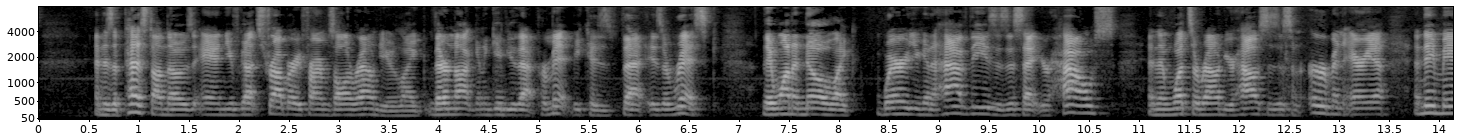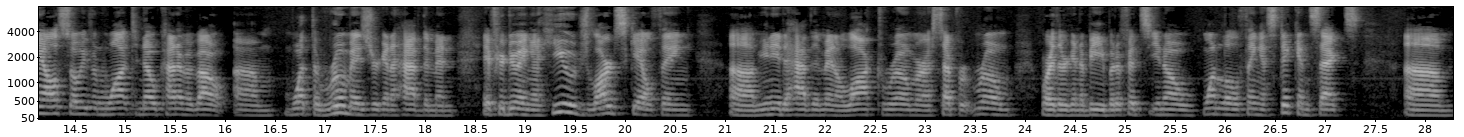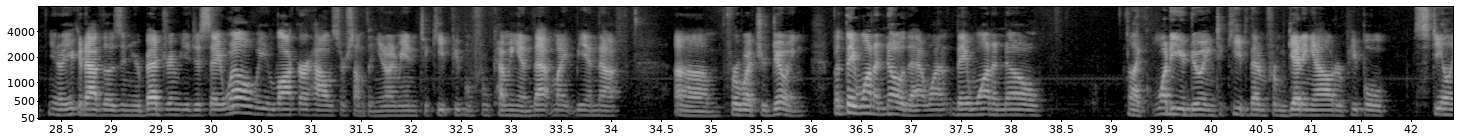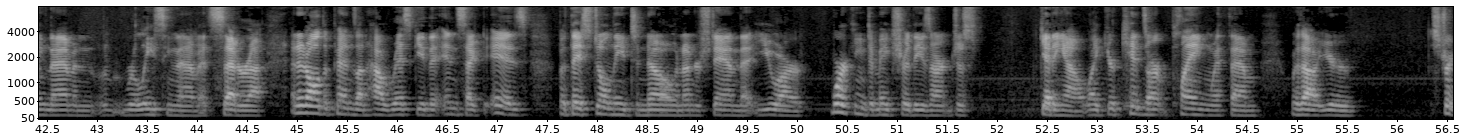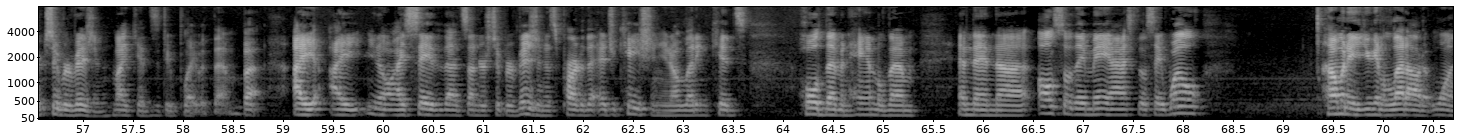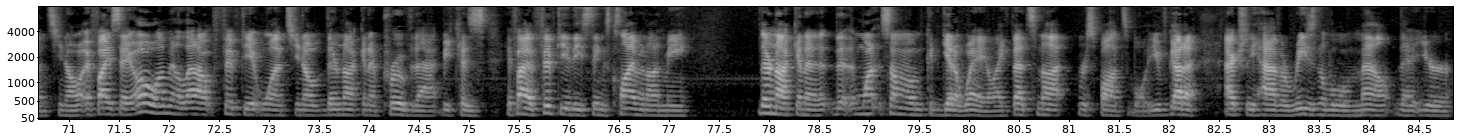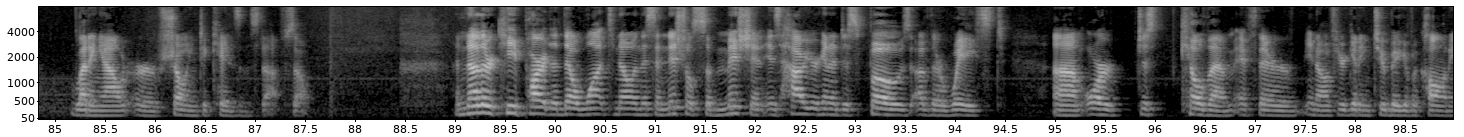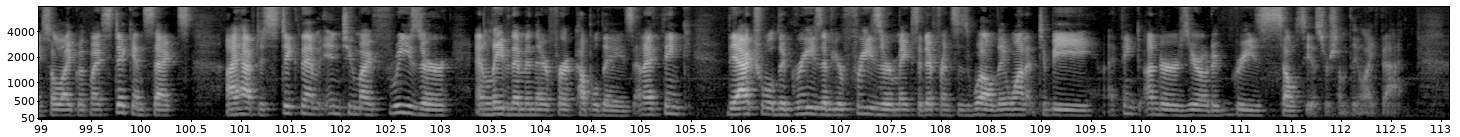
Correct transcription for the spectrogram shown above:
and is a pest on those and you've got strawberry farms all around you? Like they're not going to give you that permit because that is a risk. They want to know like where are you going to have these? Is this at your house? And then what's around your house? Is this an urban area? And they may also even want to know kind of about um, what the room is you're going to have them in. If you're doing a huge, large scale thing, um, you need to have them in a locked room or a separate room where they're going to be. But if it's, you know, one little thing of stick insects, um, you know, you could have those in your bedroom. You just say, well, we lock our house or something, you know what I mean, to keep people from coming in. That might be enough um, for what you're doing. But they want to know that. They want to know, like, what are you doing to keep them from getting out or people stealing them and releasing them, etc. And it all depends on how risky the insect is, but they still need to know and understand that you are working to make sure these aren't just getting out. Like your kids aren't playing with them without your strict supervision. My kids do play with them, but I, I, you know, I say that that's under supervision. It's part of the education. You know, letting kids hold them and handle them, and then uh, also they may ask. They'll say, well. How many are you going to let out at once? You know, if I say, oh, I'm going to let out 50 at once, you know, they're not going to approve that because if I have 50 of these things climbing on me, they're not gonna. Some of them could get away. Like that's not responsible. You've got to actually have a reasonable amount that you're letting out or showing to kids and stuff. So. Another key part that they'll want to know in this initial submission is how you're going to dispose of their waste um, or just kill them if they're, you know, if you're getting too big of a colony. So, like with my stick insects, I have to stick them into my freezer and leave them in there for a couple days. And I think the actual degrees of your freezer makes a difference as well. They want it to be, I think, under zero degrees Celsius or something like that.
